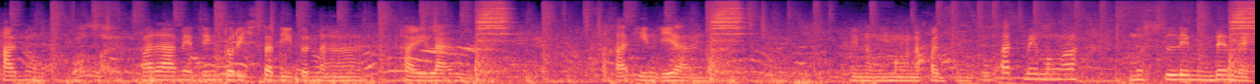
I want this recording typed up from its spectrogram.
ano, marami ding turista dito na Thailand saka Indian. Yun ang mga napansin ko. At may mga Muslim din eh.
